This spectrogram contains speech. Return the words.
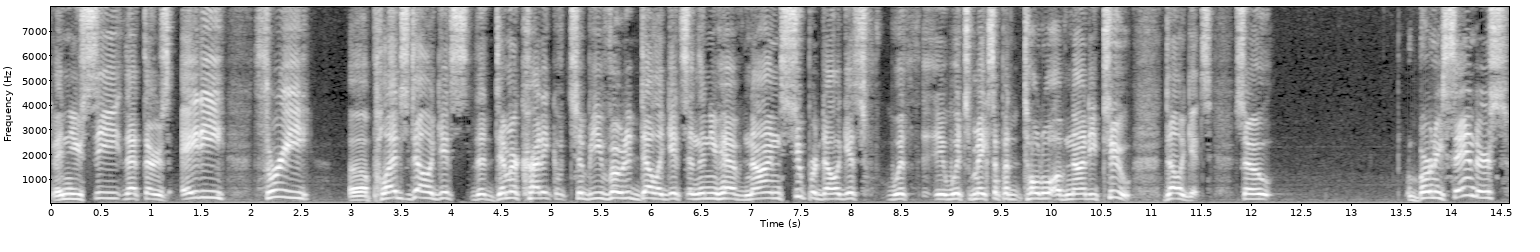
and you see that there's 83 uh, pledged delegates, the Democratic to be voted delegates, and then you have nine super delegates, with which makes up a total of 92 delegates. So Bernie Sanders,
